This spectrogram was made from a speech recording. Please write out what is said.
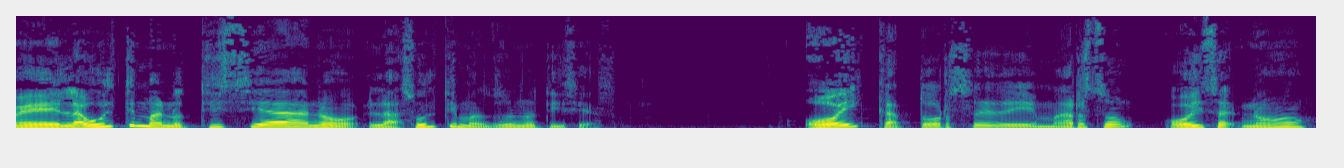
eh, la última noticia, no, las últimas dos noticias. Hoy, 14 de marzo, hoy, no,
